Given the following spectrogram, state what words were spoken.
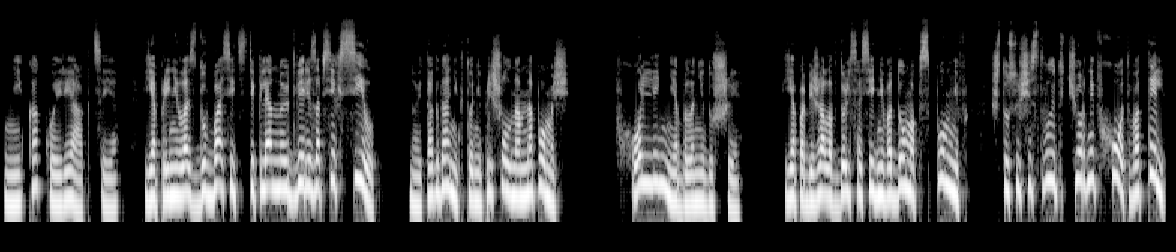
Никакой реакции. Я принялась дубасить стеклянную дверь изо всех сил, но и тогда никто не пришел нам на помощь. В холле не было ни души. Я побежала вдоль соседнего дома, вспомнив, что существует черный вход в отель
